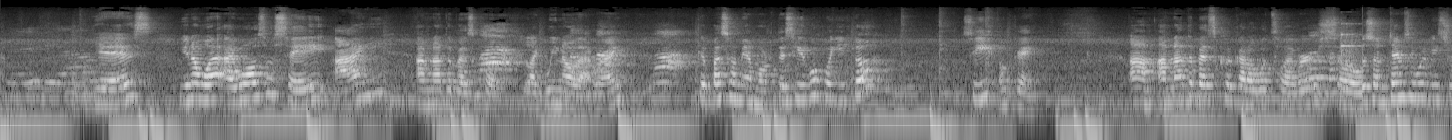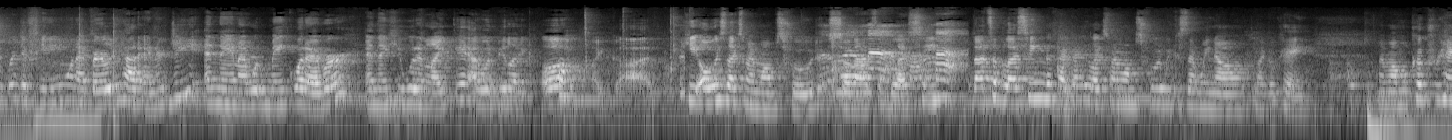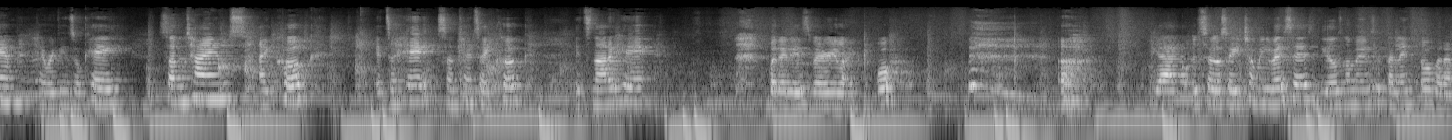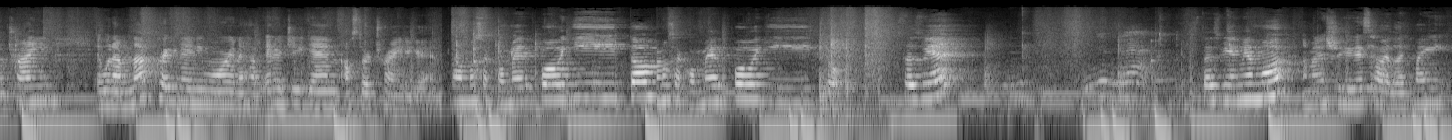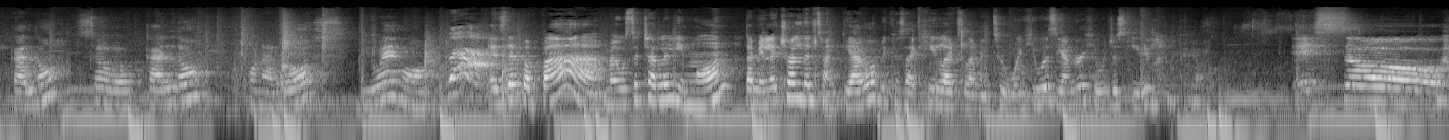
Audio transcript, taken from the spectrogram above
Yes. You know what? I will also say I am not the best cook. Like we know that, right? ¿Qué pasó, mi amor? ¿Te sirvo pollito? Sí? Okay. Um, I'm not the best cook at all whatsoever, so sometimes it would be super defeating when I barely had energy and then I would make whatever and then he wouldn't like it. I would be like, oh my god. He always likes my mom's food, so that's a blessing. That's a blessing, the fact that he likes my mom's food because then we know, like, okay, my mom will cook for him, everything's okay. Sometimes I cook, it's a hit. Sometimes I cook, it's not a hit, but it is very like, oh. ya se los he dicho mil veces, Dios no me dio ese talento, but I'm trying. And when I'm not pregnant anymore and I have energy again, I'll start trying again. Vamos a comer pollito. Vamos a comer pollito. ¿Estás bien? ¿Estás bien, mi amor? I'm gonna show you guys how I like my caldo. So, caldo con arroz. Luego, es de papá. Me gusta echarle limón. También le echo al del Santiago because like, he likes lemon too. When he was younger, he would just eat it like Eso.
